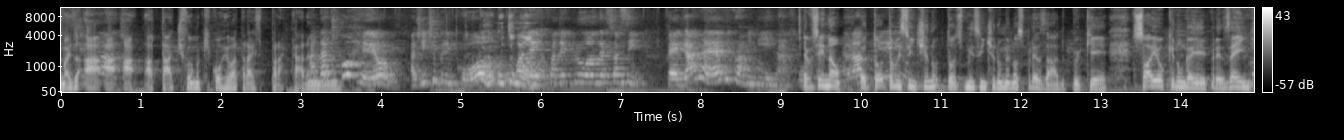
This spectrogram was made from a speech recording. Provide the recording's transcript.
Mas a, a, a, a Tati foi uma que correu atrás pra A caramba, Tati né? correu. A gente brincou. Correu muito eu, falei, não. eu falei pro Anderson assim: pega leve com a menina. pô. Eu falei assim, não, Ela eu tô, tô me sentindo, tô me sentindo menosprezado, porque só eu que não ganhei presente.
